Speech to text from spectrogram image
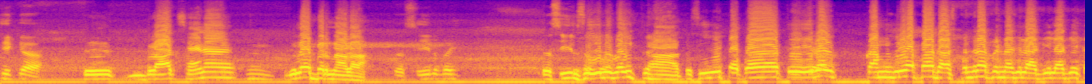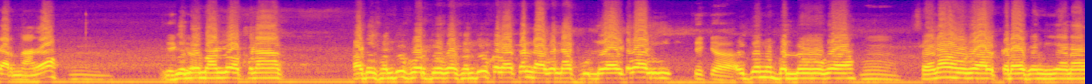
ਠੀਕ ਆ। ਤੇ ਬਲਾਕ ਸੈਣਾ ਜ਼ਿਲ੍ਹਾ ਬਰਨਾਲਾ। ਤਹਿਸੀਲ ਬਾਈ। ਤਹਿਸੀਲ ਤਹਿਸੀਲ ਬਾਈ ਹਾਂ ਤਹਿਸੀਲ ਟਪਾ ਤੇ ਇਹਦਾ ਕੰਮ ਵੀਰੇ ਆਪਾਂ 10-15 ਪਿੰਡਾਂ 'ਚ ਲਾਗੇ ਲਾਗੇ ਕਰਨਾਗਾ ਜਿਵੇਂ ਆ ਮੰਨ ਲਓ ਆਪਣਾ ਸਾਡੇ ਸੰਧੂ ਖੁਰਦ ਹੋ ਗਿਆ ਸੰਧੂ ਕਲਾ ਘੰਡਾ ਬੰਨਾ ਫੁੱਲੇ ਵਾਲੀ ਠੀਕ ਆ। ਇਧਰ ਨੂੰ ਬੱਲੋ ਹੋ ਗਿਆ ਹੂੰ। ਸੈਣਾ ਹੋ ਗਿਆ ਅਲਕੜਾ ਚੰਗੀਆਂ ਨਾ।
